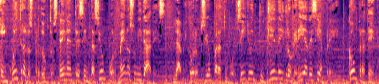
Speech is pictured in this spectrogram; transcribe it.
Encuentra los productos Tena en presentación por menos unidades. La mejor opción para tu bolsillo en tu tienda y droguería de siempre. Compra Tena.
